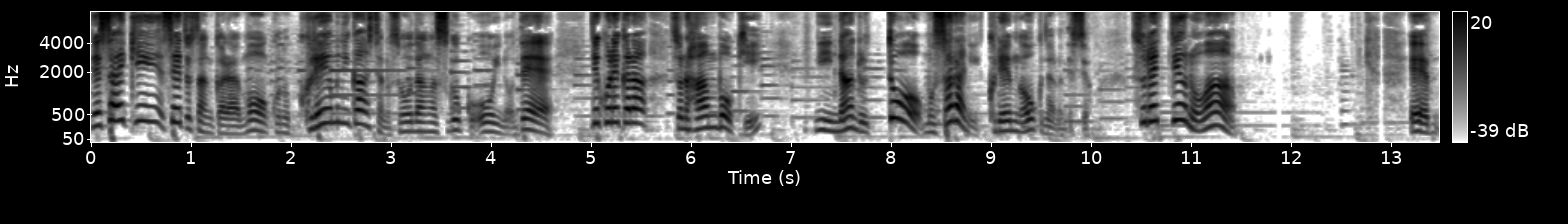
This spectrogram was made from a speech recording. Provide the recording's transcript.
で、最近生徒さんからもこのクレームに関しての相談がすごく多いので、で、これからその繁忙期になると、もうさらにクレームが多くなるんですよ。それっていうのは、えー、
